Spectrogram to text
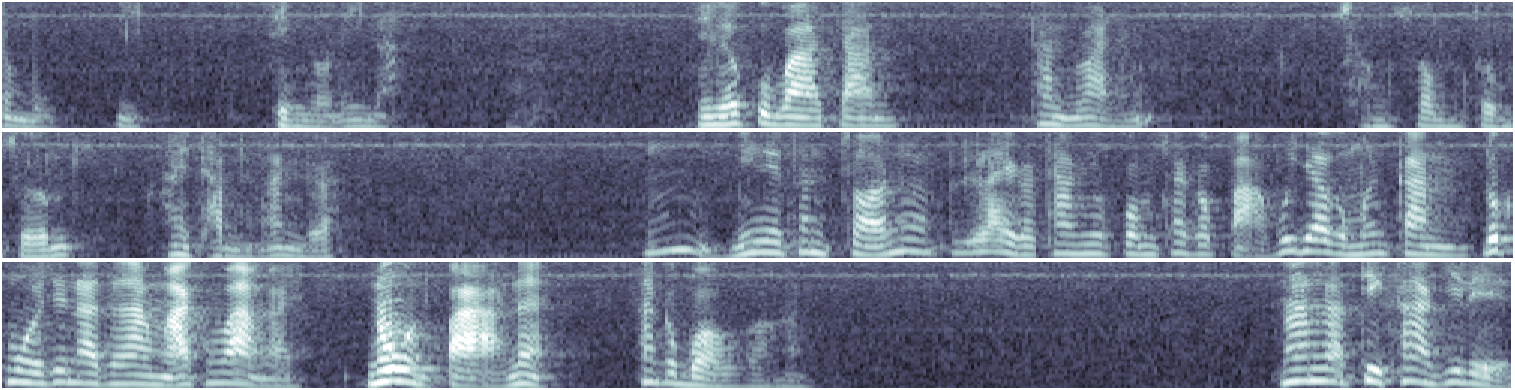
จมูกนี่สิ่งเหล่านี้นะนี่แล้วครูบาอาจารย์ท่านว่าอย่างส่งส่งส่งเสริมให้ทำอย่างนั้นเหรอมีแต่ท่านสอนไล่กับทางโยกรมท่านกับป่าผู้เจ้าก็เหมือนกันลูกขโมยเสนาสนางหมายคำว่าไง โน่นป่าเนี่ยท่านก็บอกว่างั้น นั่นแหละที่ฆ่ากิเลส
